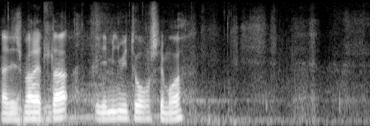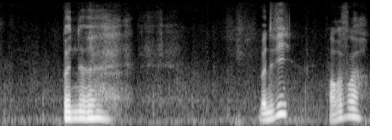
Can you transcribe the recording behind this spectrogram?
Allez, je m'arrête là. Il est minuit tout rond chez moi. Bonne, euh, bonne vie. Au revoir.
